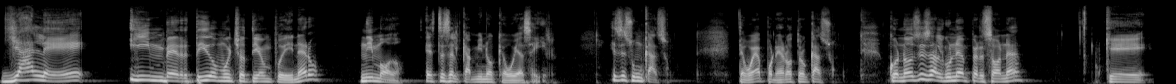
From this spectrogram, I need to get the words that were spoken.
ya le he invertido mucho tiempo y dinero, ni modo, este es el camino que voy a seguir. Ese es un caso. Te voy a poner otro caso. ¿Conoces alguna persona que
